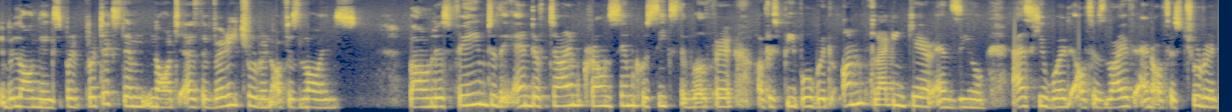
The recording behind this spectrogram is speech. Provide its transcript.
belongings, but protects them not as the very children of his loins. Boundless fame to the end of time crowns him who seeks the welfare of his people with unflagging care and zeal, as he would of his life and of his children,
